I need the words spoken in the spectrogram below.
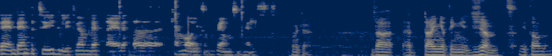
Det, det är inte tydligt vem detta är. Detta kan vara liksom vem som helst. Okej. Där, är- där är ingenting gömt i tavlan?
